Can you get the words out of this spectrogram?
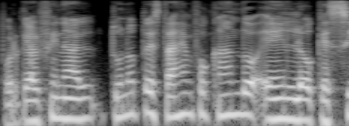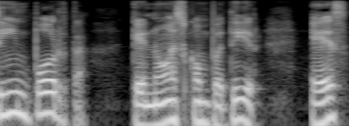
porque al final tú no te estás enfocando en lo que sí importa, que no es competir, es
